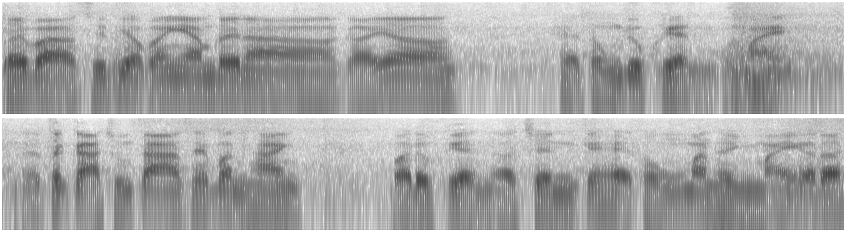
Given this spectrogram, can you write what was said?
Đây và giới thiệu với anh em đây là cái ờ, hệ thống điều khiển của máy. Tất cả chúng ta sẽ vận hành và điều khiển ở trên cái hệ thống màn hình máy ở đây.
